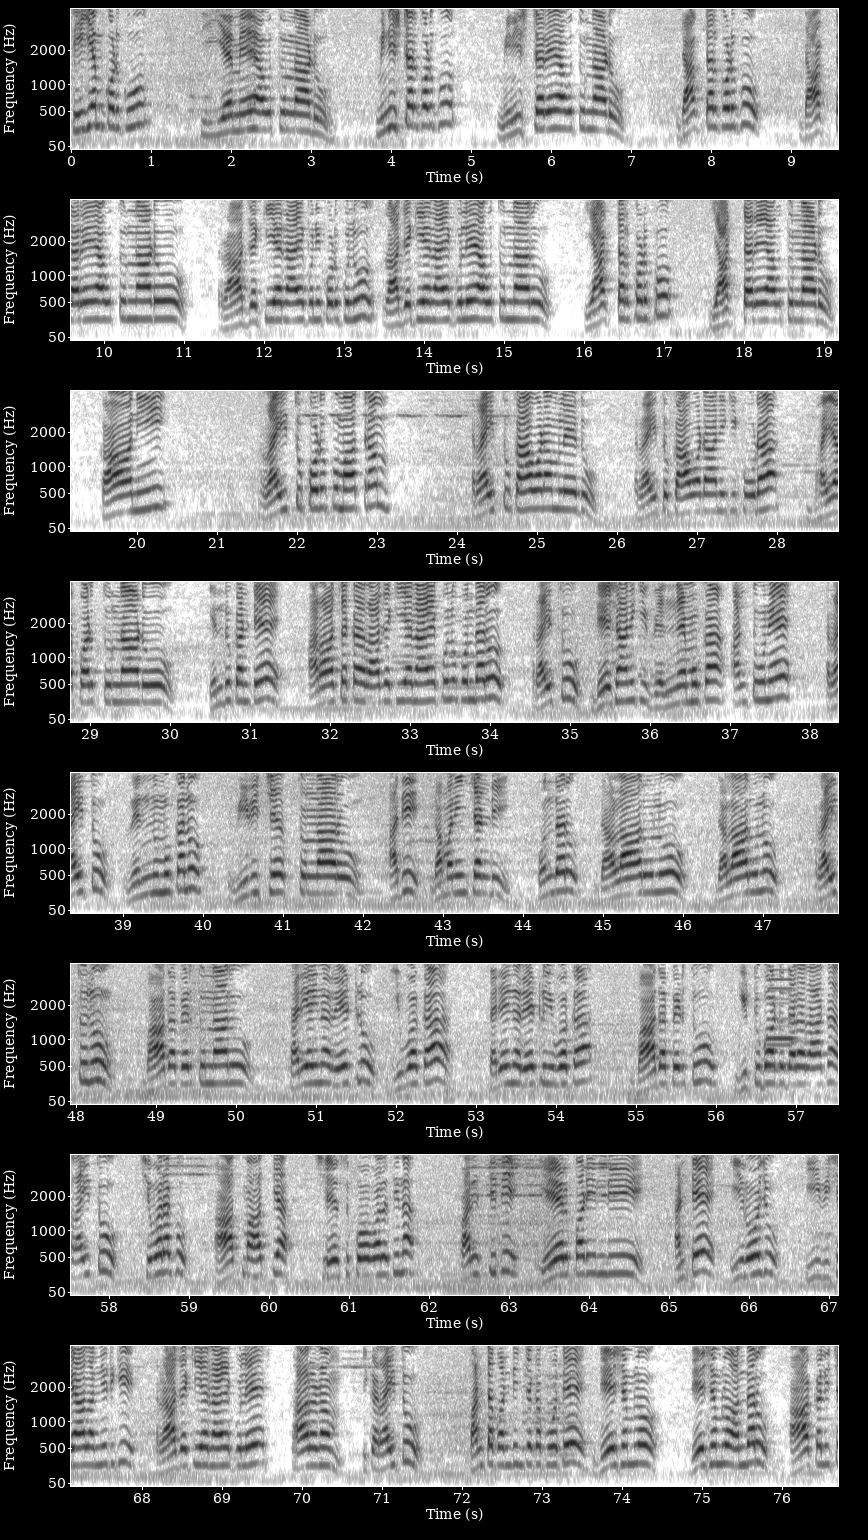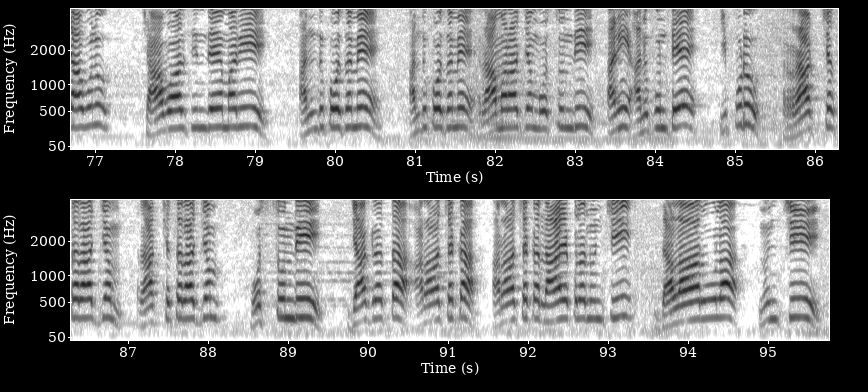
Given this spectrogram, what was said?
CM కొడుకు సీఎమే అవుతున్నాడు. Minister కొడుకు మినిస్టరే అవుతున్నాడు. డాక్టర్ కొడుకు డాక్టరే అవుతున్నాడు. రాజకీయ నాయకుని కొడుకులు రాజకీయ నాయకులే అవుతున్నారు. యాక్టర్ కొడుకు యాక్టరే అవుతున్నాడు. కానీ రైతు కొడుకు మాత్రం రైతు కావడం లేదు. రైతు కావడానికి కూడా భయపడుతున్నాడు. ఎందుకంటే అరాచక రాజకీయ నాయకులు కొందరు రైతు దేశానికి వెన్నెముక అంటూనే రైతు వెన్నుముకను విరిచేస్తున్నారు. అది గమనించండి. కొందరు దళారులు దళారులు రైతును బాధ పెడుతున్నారు. సరి అయిన రేట్లు ఇవ్వక సరైన రేట్లు ఇవ్వక బాధ పెడుతూ గిట్టుబాటు ధర రాక రైతు చివరకు ఆత్మహత్య చేసుకోవలసిన పరిస్థితి ఏర్పడింది. అంటే ఈరోజు ఈ విషయాలన్నిటికీ రాజకీయ నాయకులే కారణం. ఇక రైతు పంట పండించకపోతే దేశంలో దేశంలో అందరూ ఆకలి చావులు చావాల్సిందే మరి. అందుకోసమే అందుకోసమే రామరాజ్యం వస్తుంది అని అనుకుంటే ఇప్పుడు రాక్షస రాజ్యం రాక్షస రాజ్యం వస్తుంది. జాగ్రత్త. అరాచక అరాచక నాయకుల నుంచి దళారుల నుంచి.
